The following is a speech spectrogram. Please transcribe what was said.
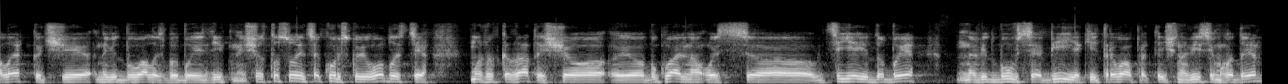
легко чи не відбувалось би боєздітне. Що стосується Курської області, можу сказати, що е, буквально ось е, цієї доби відбувся бій, який тривав практично 8 годин.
